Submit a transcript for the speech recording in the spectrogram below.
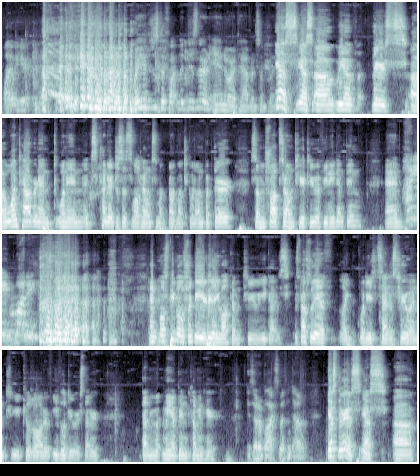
why are we here? We're here just to find. Is there an inn or a tavern someplace? Yes, yes. Uh, we have. There's uh, one tavern and one inn. It's kind of just a small town, so not much going on. But there are some shops around here too, if you need anything. And I need money. and most people should be really welcome to you guys, especially if like what you said is true, and you killed a lot of evildoers that are that may have been coming here. Is there a blacksmith in town? Yes, there is. Yes, uh,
